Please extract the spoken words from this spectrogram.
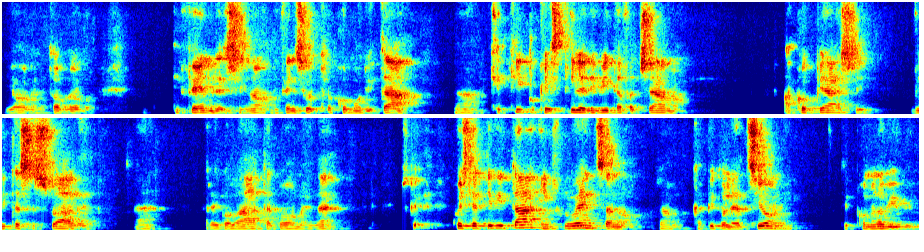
yoga, difendersi, no? difendersi oltre comodità, no? che tipo, che stile di vita facciamo, accoppiarsi, vita sessuale eh? regolata, come... Eh? Queste attività influenzano, no? capito, le azioni, come noi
